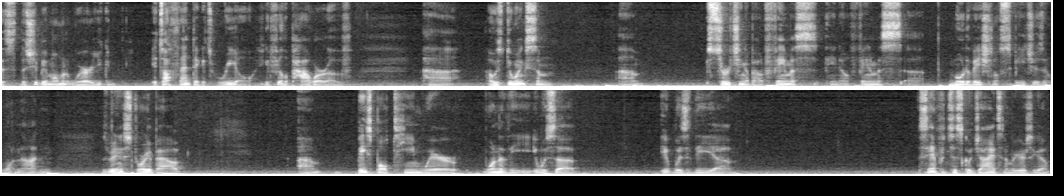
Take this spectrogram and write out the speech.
this this should be a moment where you can, it's authentic, it's real. You can feel the power of uh, I was doing some um, searching about famous, you know, famous uh, motivational speeches and whatnot, and I was reading a story about um, baseball team where one of the it was uh, it was the uh, San Francisco Giants a number of years ago,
